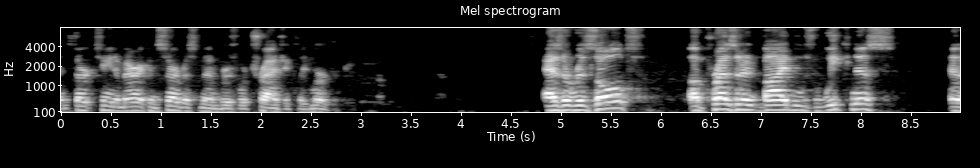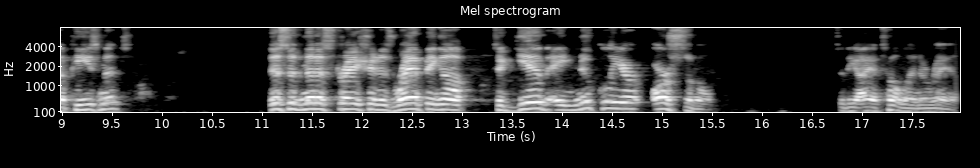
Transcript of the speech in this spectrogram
and 13 American service members were tragically murdered. As a result of President Biden's weakness and appeasement, this administration is ramping up to give a nuclear arsenal to the Ayatollah in Iran.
